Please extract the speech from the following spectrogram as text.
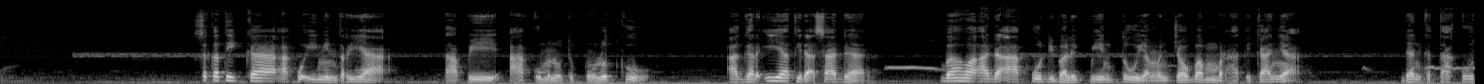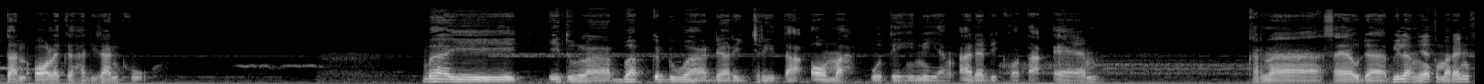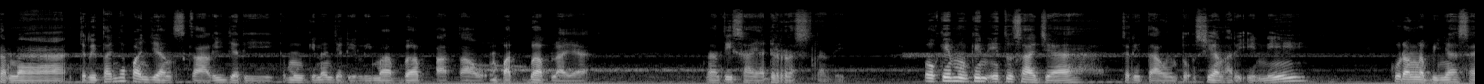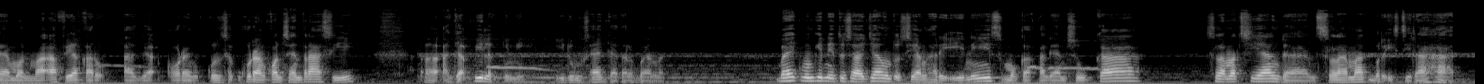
Seketika aku ingin teriak, tapi aku menutup mulutku agar ia tidak sadar bahwa ada aku di balik pintu yang mencoba memerhatikannya dan ketakutan oleh kehadiranku. Baik, itulah bab kedua dari cerita Omah Putih ini yang ada di kota M. Karena saya udah bilang ya kemarin karena ceritanya panjang sekali jadi kemungkinan jadi 5 bab atau 4 bab lah ya. Nanti saya deres nanti. Oke mungkin itu saja cerita untuk siang hari ini. Kurang lebihnya saya mohon maaf ya Kalau agak kurang, konsentrasi uh, Agak pilek ini. Hidung saya gatal banget. Baik mungkin itu saja untuk siang hari ini. Semoga kalian suka. Selamat siang dan selamat beristirahat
